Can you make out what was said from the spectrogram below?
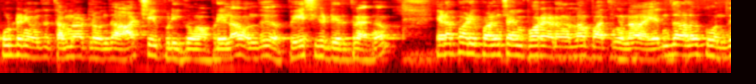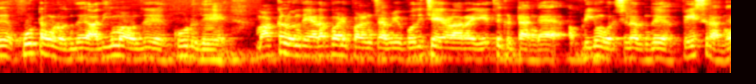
கூட்டணி வந்து தமிழ்நாட்டில் வந்து ஆட்சியை பிடிக்கும் அப்படிலாம் வந்து பேசிக்கிட்டு இருக்கிறாங்க. எடப்பாடி பழனிசாமி போகிற இடங்கள்லாம் பார்த்தீங்கன்னா எந்த அளவுக்கு வந்து கூட்டங்கள் வந்து அதிகமாக வந்து கூடுது. மக்கள் வந்து எடப்பாடி பழனிசாமி பொதுச் செயலாளரை ஏற்றுக்கிட்டாங்க அப்படின்னு ஒரு சிலர் வந்து பேசுகிறாங்க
